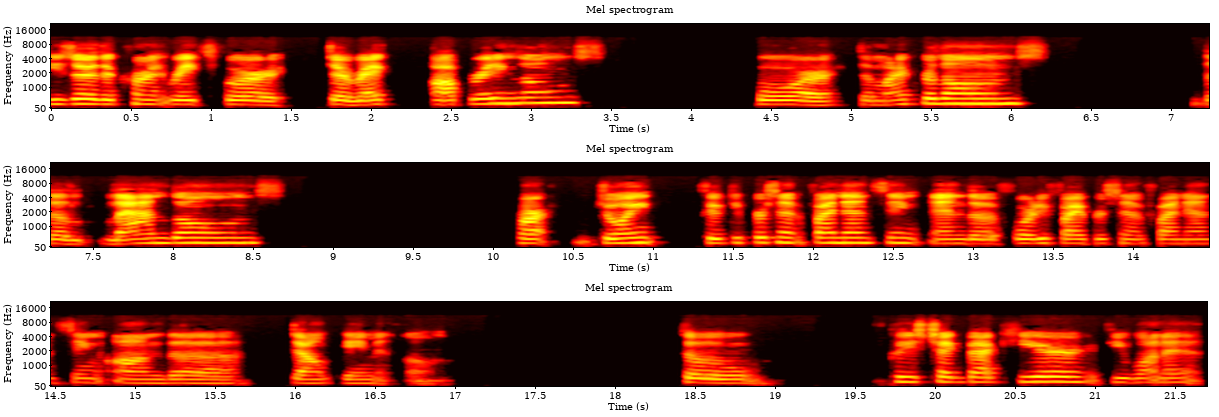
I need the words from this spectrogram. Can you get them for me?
These are the current rates for direct operating loans, for the microloans, the land loans, part joint fifty percent financing and the forty-five percent financing on the down payment loan. So please check back here if you want to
